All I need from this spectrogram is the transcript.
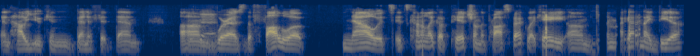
and how you can benefit them. Um, hmm whereas the follow up now it's it's kind of like a pitch on the prospect, like, hey, um, Jim, I got an idea.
